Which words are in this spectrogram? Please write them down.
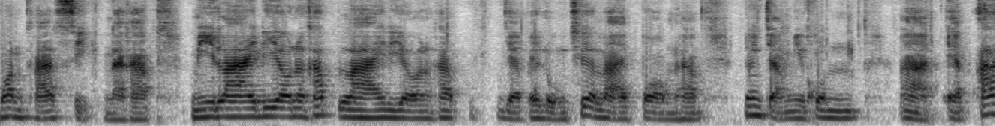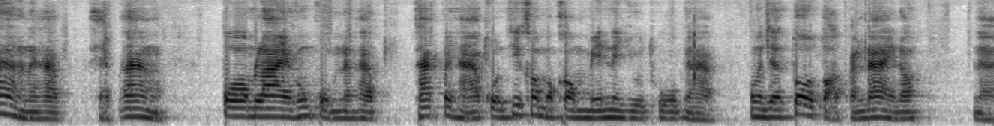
ม่อนคลาสสิกนะครับ มีลายเดียวนะครับลายเดียวนะครับ อย่าไปหลงเชื่อลายปลอมนะครับ เนื่องจากมีคนอแอบอ้างนะครับ แอบอ้างปลอมลายของผมนะครับ ทักไปหาคนที่เข้ามาคอมเมนต์ใน YouTube นะครับมันจะโต้ตอบกันได้เนาะนะ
